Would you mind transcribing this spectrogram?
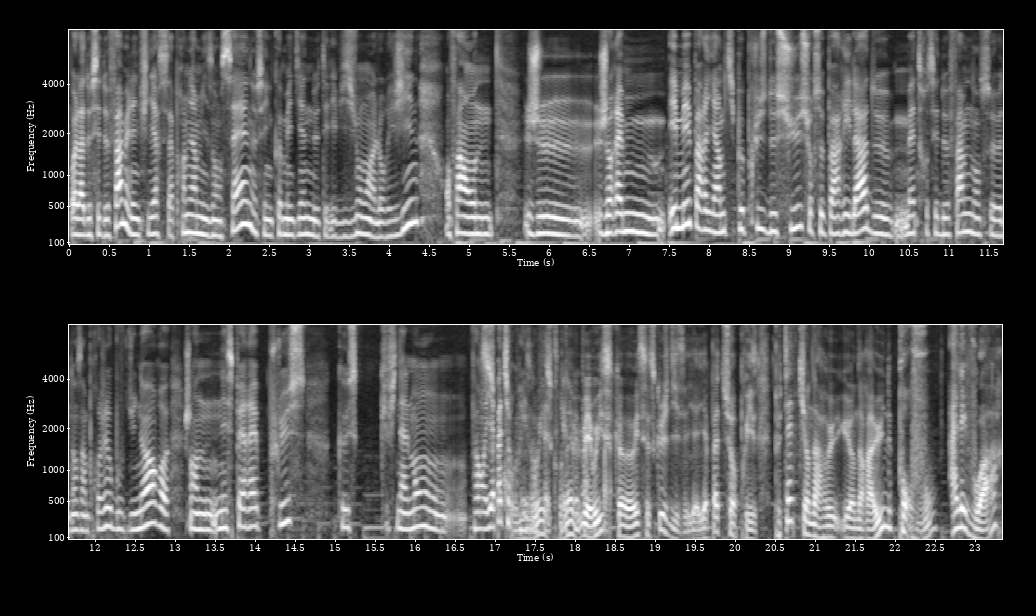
voilà, de ces deux femmes. Hélène Filière, c'est sa première mise en scène, c'est une comédienne de télévision à l'origine. Enfin, j'aurais aimé parier un petit peu plus dessus, sur ce pari-là, de mettre ces deux femmes dans, ce, dans un projet au Bouffe du Nord. J'en espérais plus que, que finalement, il n'y a pas de surprise. Oui, mais oui, c'est ce que je disais, il n'y a, pas de surprise. Peut-être qu'il y, en y en aura une pour vous, allez voir.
